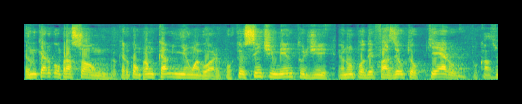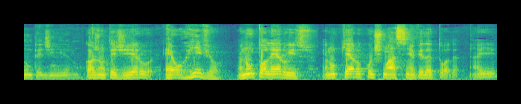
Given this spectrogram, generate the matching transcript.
Eu não quero comprar só um, eu quero comprar um caminhão agora, porque o sentimento de eu não poder fazer o que eu quero por causa de não ter dinheiro, por causa de não ter dinheiro é horrível. Eu não tolero isso. Eu não quero continuar assim a vida toda. Aí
